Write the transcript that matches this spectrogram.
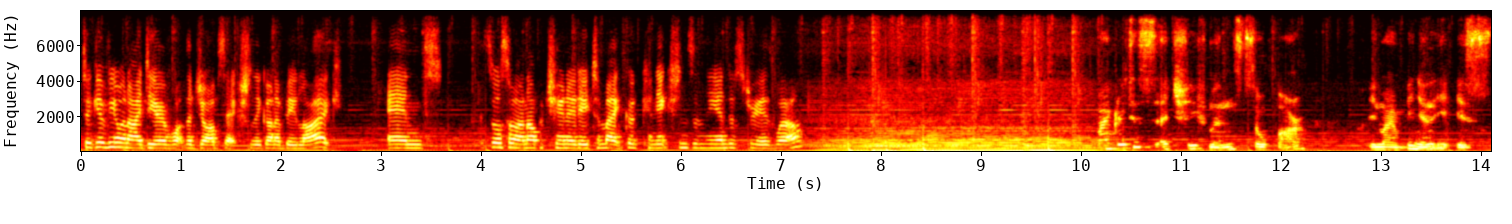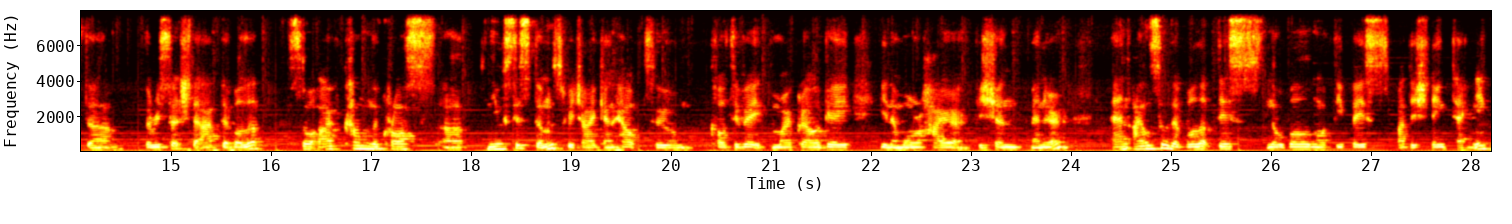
to give you an idea of what the job's actually going to be like. And it's also an opportunity to make good connections in the industry as well. My greatest achievement so far, in my opinion, is the, the research that I've developed. So I've come across uh, new systems which I can help to cultivate microalgae in a more higher efficient manner and I also developed this novel multi-phase partitioning technique,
